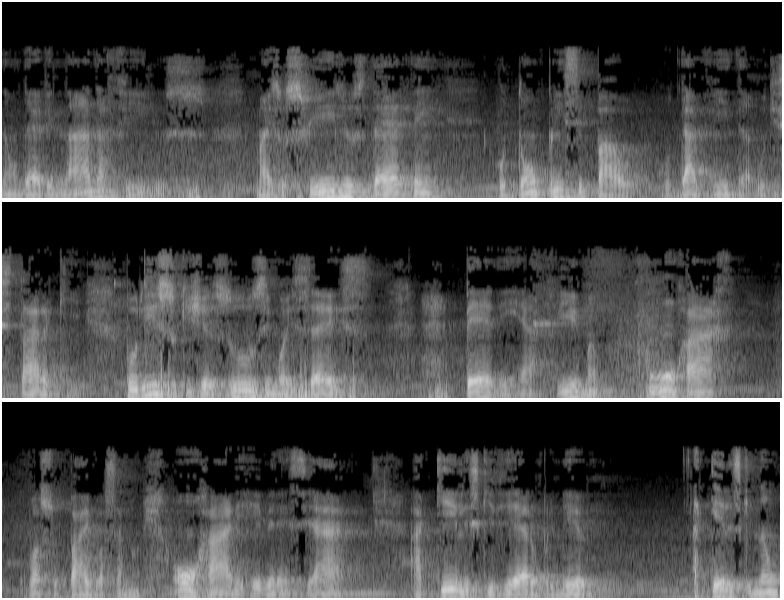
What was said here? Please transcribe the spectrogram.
não deve nada a filhos, mas os filhos devem o dom principal, o da vida, o de estar aqui. Por isso que Jesus e Moisés pedem, reafirmam honrar vosso pai e vossa mãe, honrar e reverenciar aqueles que vieram primeiro, aqueles que não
